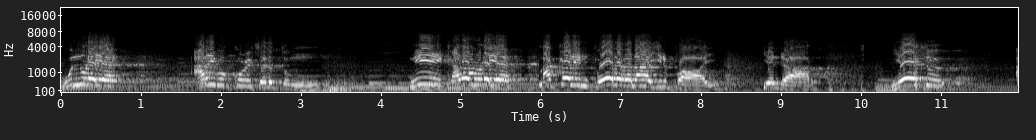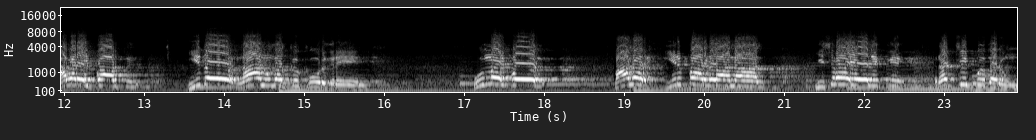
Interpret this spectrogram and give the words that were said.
உன்னுடைய அறிவுக்குள் செலுத்தும். நீ கடவுளுடைய மக்களின் போதகனாய் இருப்பாய் என்றார். இயேசு அவரை பார்த்து இதோ நான் உமக்கு கூறுகிறேன். உம்மை போல் பலர் இருப்பார்களானால் இஸ்ராயேலுக்கு ரட்சிப்பு வரும்.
